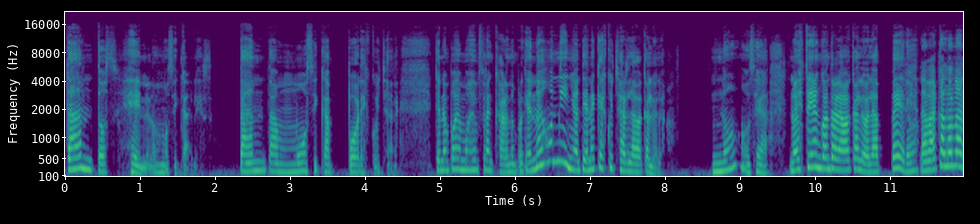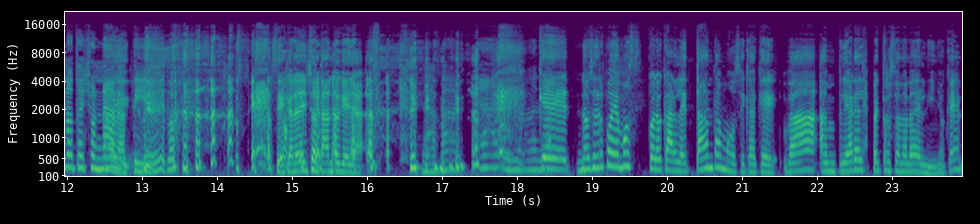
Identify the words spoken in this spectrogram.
tantos géneros musicales, tanta música por escuchar, que no podemos enfrancarnos, porque no es un niño, tiene que escuchar la bacalola. No, o sea, no estoy en contra de la vaca Lola, pero... La vaca Lola no te ha hecho nada Ay. a ti. ¿eh? sí, es que lo he dicho tanto que ya... que nosotros podemos colocarle tanta música que va a ampliar el espectro sonoro del niño, que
